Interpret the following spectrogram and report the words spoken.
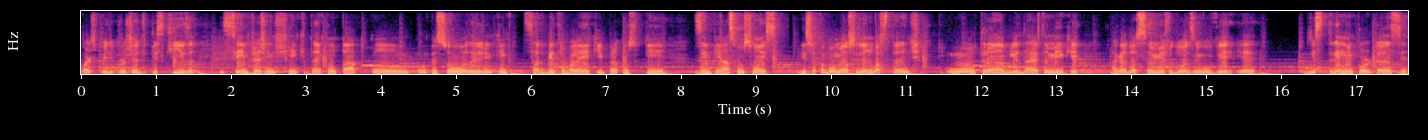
participei de projetos de pesquisa e sempre a gente tinha que estar em contato com, com pessoas, a gente tinha que saber trabalhar em equipe para conseguir desempenhar as funções. Isso acabou me auxiliando bastante. Outra habilidade também que a graduação me ajudou a desenvolver é de extrema importância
